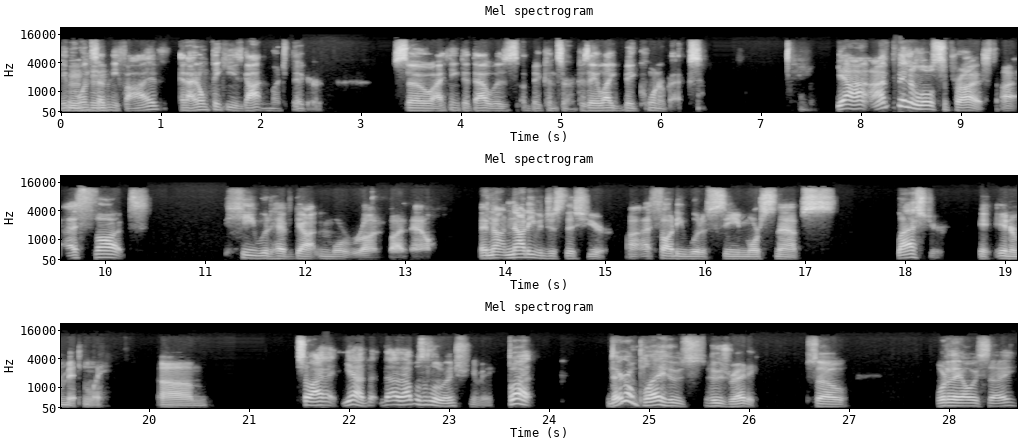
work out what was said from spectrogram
maybe mm-hmm. 175, and I don't think he's gotten much bigger. So I think that that was a big concern because they like big cornerbacks. Yeah, I've been a little surprised. I, I, thought he would have gotten more run by now, and not not even just this year. I, I thought he would have seen more snaps last year I- intermittently. Um, so I yeah, th- th- that was a little interesting to me. But they're to play who's who's ready. So what do they always say?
